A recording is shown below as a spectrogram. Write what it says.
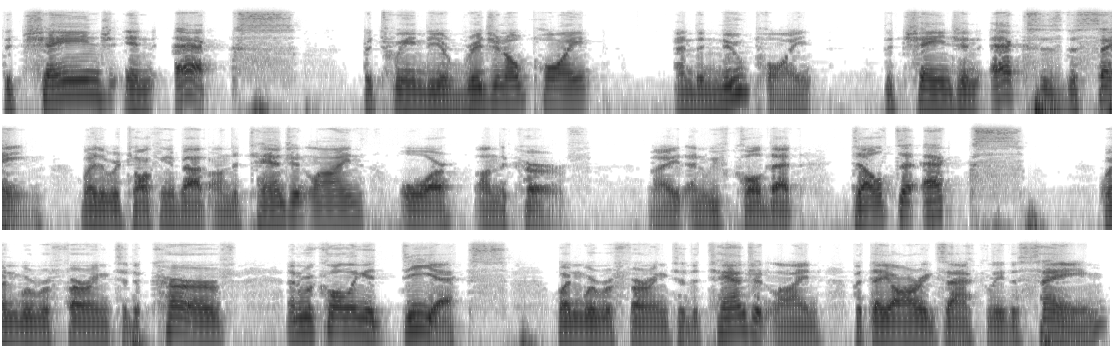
The change in X between the original point and the new point, the change in X is the same, whether we're talking about on the tangent line or on the curve, right? And we've called that delta X when we're referring to the curve, and we're calling it dx when we're referring to the tangent line, but they are exactly the same.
